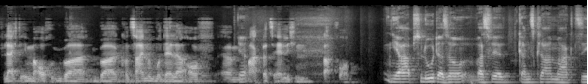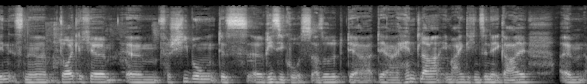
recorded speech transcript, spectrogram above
vielleicht eben auch über, über Consignment-Modelle auf ähm, ja. marktplatzähnlichen Plattformen. Ja, absolut. Also was wir ganz klar im Markt sehen, ist eine deutliche ähm, Verschiebung des äh, Risikos. Also der, der Händler im eigentlichen Sinne, egal ähm,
